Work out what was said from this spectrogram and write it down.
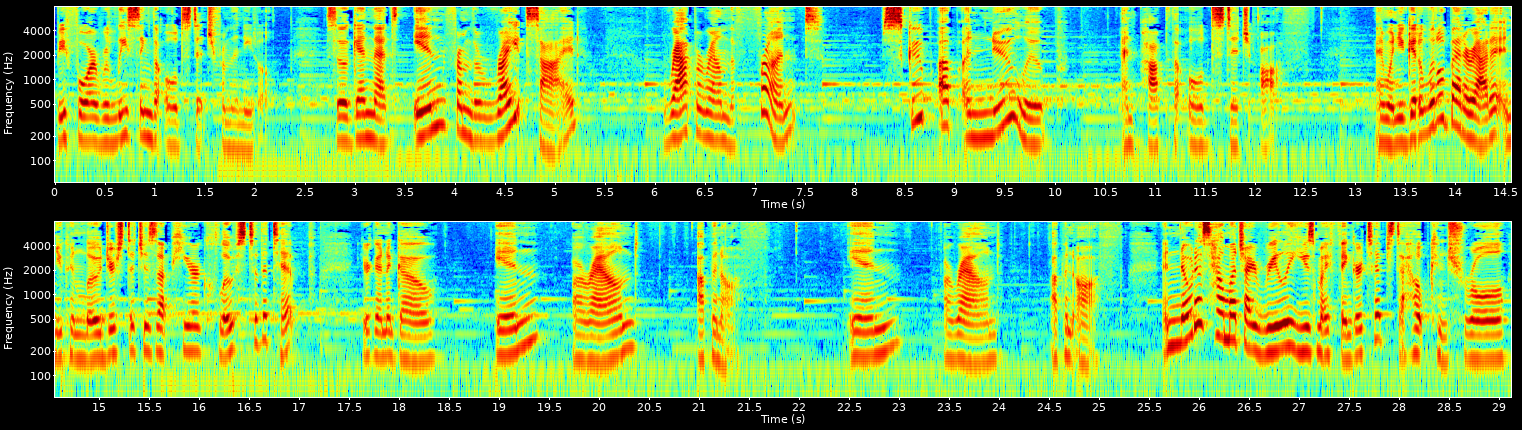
before releasing the old stitch from the needle. So again, that's in from the right side, wrap around the front, scoop up a new loop, and pop the old stitch off. And when you get a little better at it and you can load your stitches up here close to the tip, you're gonna go in, around, up and off. In, around, up and off. And notice how much I really use my fingertips to help control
